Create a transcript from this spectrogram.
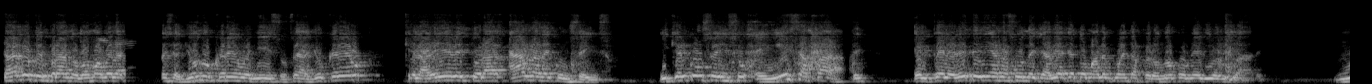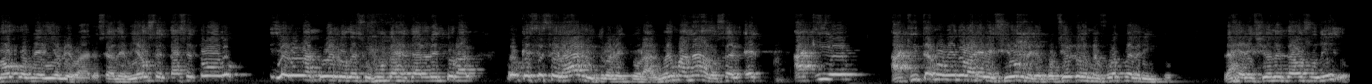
Tarde o temprano vamos a ver las consecuencias. Yo no creo en eso. O sea, yo creo que la ley electoral habla de consenso y que el consenso en esa parte, el PLD tenía razón de que había que tomarlo en cuenta, pero no con Eddie Olivares. No con Eddie Olivares. O sea, debieron sentarse todos y a un acuerdo de su Junta General Electoral, porque ese es el árbitro electoral, no es más nada. O sea, aquí, aquí estamos viendo las elecciones, que por cierto se me fue Pedrito, las elecciones de Estados Unidos.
